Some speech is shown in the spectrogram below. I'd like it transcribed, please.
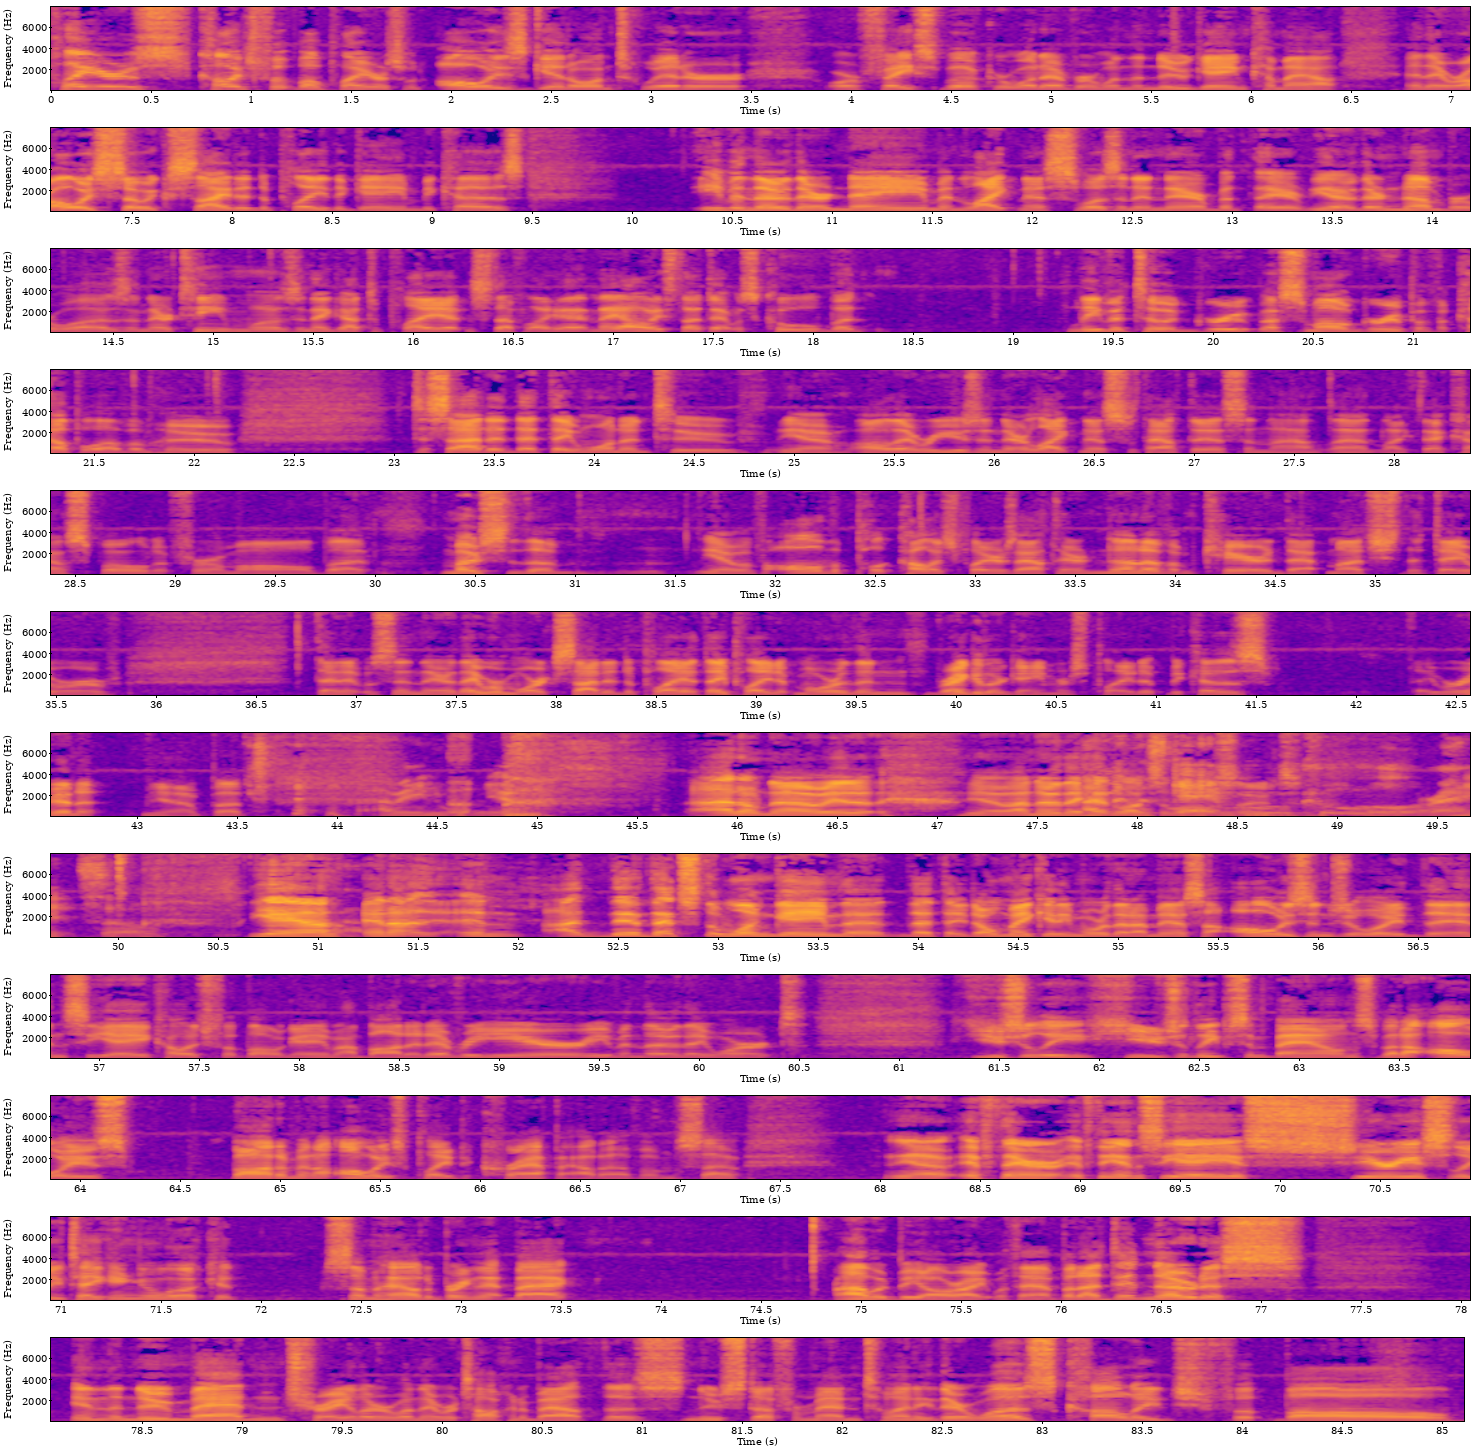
players, college football players would always get on Twitter or Facebook or whatever when the new game come out, and they were always so excited to play the game because even though their name and likeness wasn't in there, but their you know their number was and their team was, and they got to play it and stuff like that, and they always thought that was cool. But leave it to a group, a small group of a couple of them who decided that they wanted to, you know, oh, they were using their likeness without this and like that kind of spoiled it for them all. But most of the, you know, of all the pl- college players out there, none of them cared that much that they were that it was in there. They were more excited to play it. They played it more than regular gamers played it because they were in it, you know. But I mean, wouldn't you? I don't know. It, you know, I know they had lots of game. lawsuits. Ooh, cool, right? So Yeah, and I and I that's the one game that that they don't make anymore that I miss. I always enjoyed the NCAA college football game. I bought it every year, even though they weren't usually huge leaps and bounds. But I always bought them, and I always played the crap out of them. So you know, if they're if the NCAA is seriously taking a look at somehow to bring that back, I would be all right with that. But I did notice in the new Madden trailer when they were talking about this new stuff for Madden 20, there was college football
